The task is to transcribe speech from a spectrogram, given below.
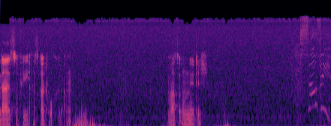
da ist Sophie eiskalt hochgegangen. War sie unnötig? Sophie!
